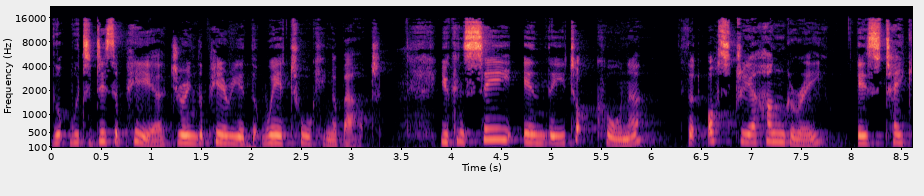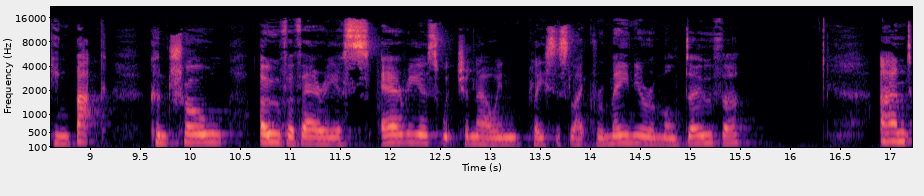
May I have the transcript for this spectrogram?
that were to disappear during the period that we're talking about. You can see in the top corner that Austria Hungary is taking back control over various areas which are now in places like Romania and Moldova. And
